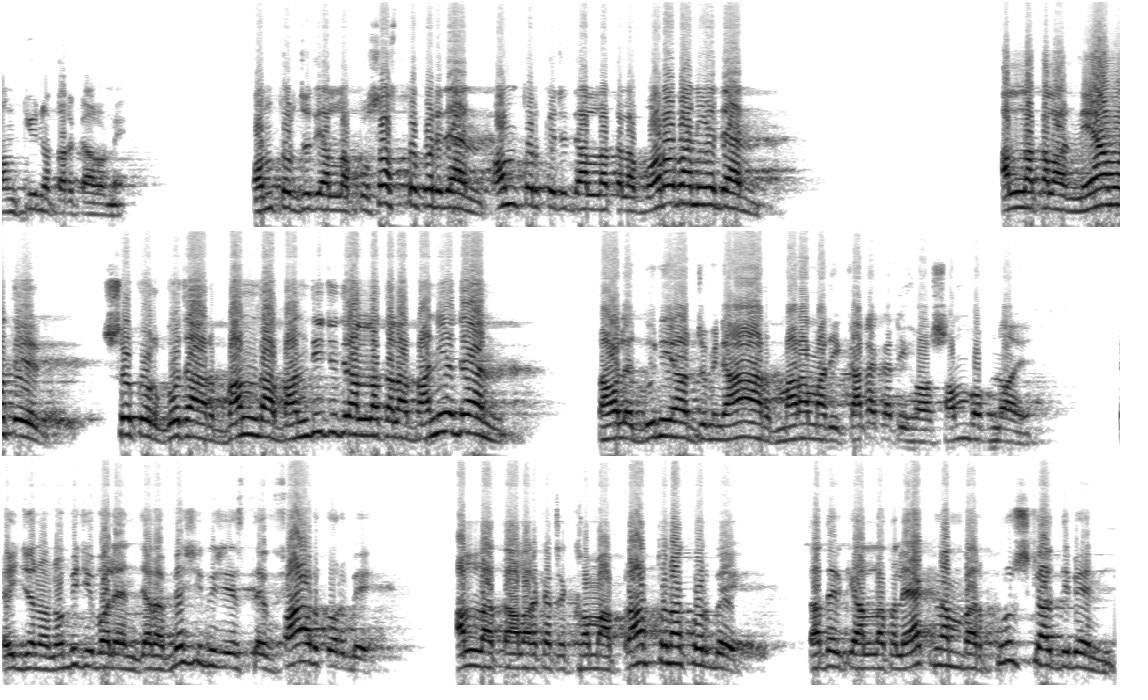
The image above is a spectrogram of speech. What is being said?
সংকীর্ণতার কারণে। অন্তর যদি আল্লাহ প্রশস্ত করে দেন, অন্তরকে যদি আল্লাহ তালা বড় বানিয়ে দেন, আল্লাহ তালার নেয়ামতের শকর গোজার বান্দা বান্দি যদি আল্লাহ তালা বানিয়ে দেন, তাহলে দুনিয়ার জমিনে আর মারামারি কাটাকাটি হওয়া সম্ভব নয়। এই জন্য নবীজি বলেন, যারা বেশি বেশি ইস্তেগফার করবে, আল্লাহ তাআলার কাছে ক্ষমা প্রার্থনা করবে, তাদেরকে আল্লাহ তাআলা এক নাম্বার পুরস্কার দিবেন,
